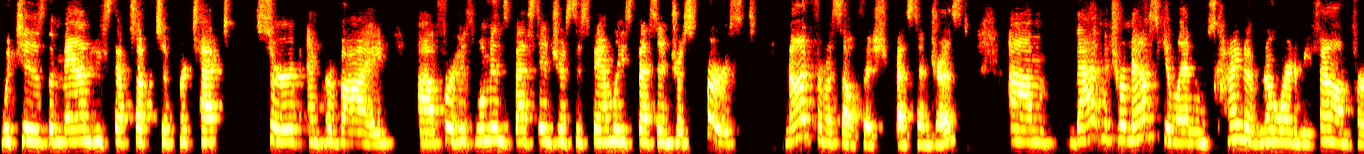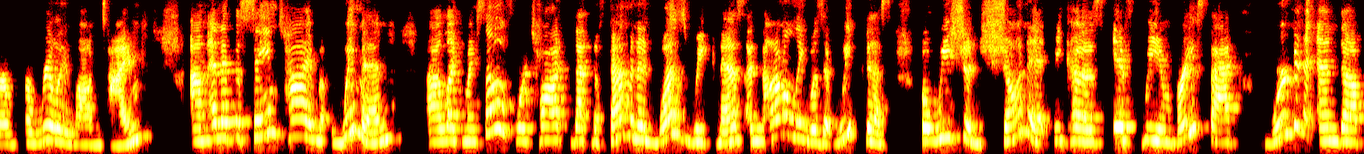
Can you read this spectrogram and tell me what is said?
which is the man who steps up to protect serve and provide uh, for his woman's best interest, his family's best interest first, not from a selfish best interest. Um, that mature masculine was kind of nowhere to be found for a really long time. Um, and at the same time, women, uh, like myself, were taught that the feminine was weakness. And not only was it weakness, but we should shun it because if we embrace that, we're going to end up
